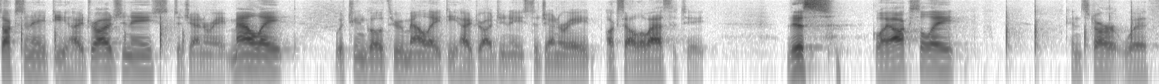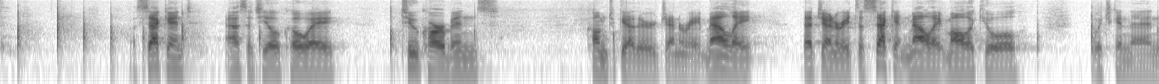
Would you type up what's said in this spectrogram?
succinate dehydrogenase to generate malate, which can go through malate dehydrogenase to generate oxaloacetate. This glyoxylate can start with a second acetyl-CoA, two carbons, come together, generate malate. That generates a second malate molecule, which can then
